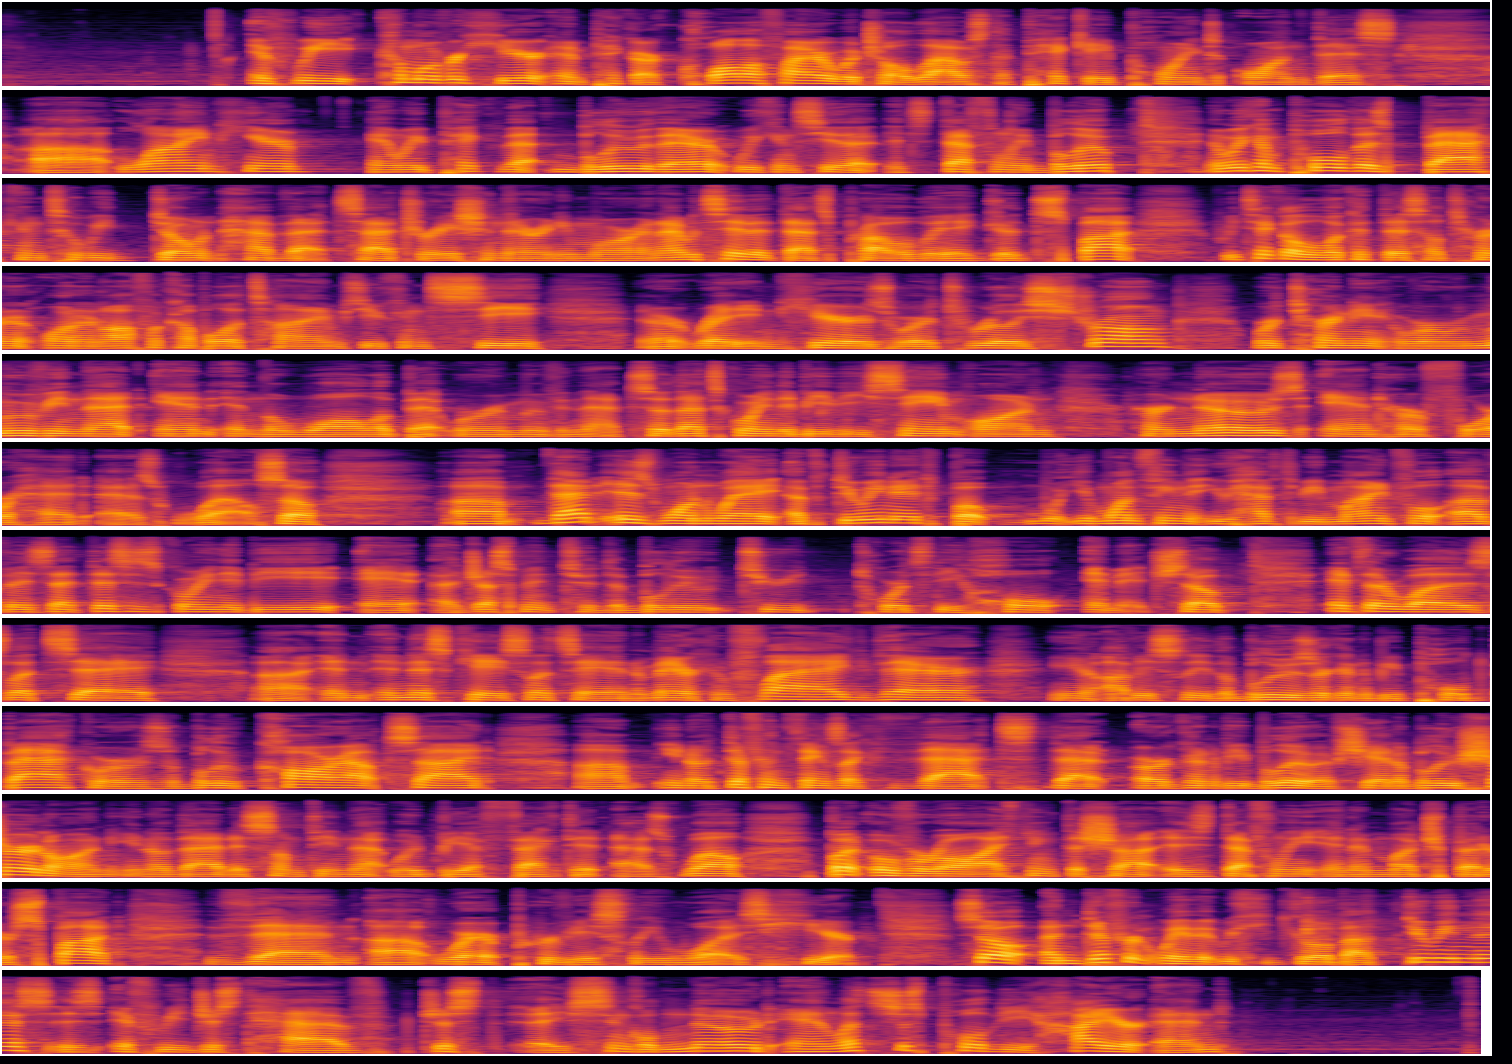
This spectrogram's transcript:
If we come over here and pick our qualifier, which will allow us to pick a point on this uh, line here, and we pick that blue there, we can see that it's definitely blue. And we can pull this back until we don't have that saturation there anymore. And I would say that that's probably a good spot. If we take a look at this, I'll turn it on and off a couple of times. You can see uh, right in here is where it's really strong. We're turning, we're removing that and in the wall a bit, we're removing that. So that's going to be the same on her nose and her forehead as well. So um, that is one way of doing it, but one thing that you have to be mindful of is that this is going to be an adjustment to the blue to towards the whole image. So if there was, let's say, uh, in, in this case, let's say an American flag there, you know, obviously the blues are going to be pulled back or there's a blue car outside, um, you know, different things like that that are going to be blue. If she had a blue shirt on, you know, that is something that would be affected as well. But overall, I think the shot is definitely in a much better spot than uh, where it previously was here. So a different way that we could go about doing this is if we just have just a single node and let's just pull the higher end.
